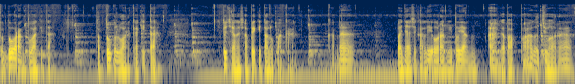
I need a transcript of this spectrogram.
Tentu orang tua kita tentu keluarga kita. Itu jangan sampai kita lupakan. Karena banyak sekali orang itu yang ah gak apa-apa gak juara.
